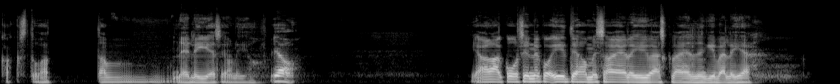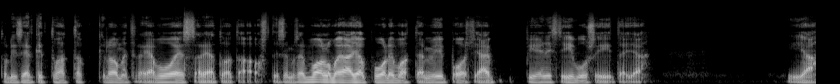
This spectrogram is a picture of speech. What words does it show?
2004 se oli jo. Joo. Ja alkuun sinne, kun IT-hommissa ajeli Jyväskylän Helsingin väliä, tuli 70 000 kilometriä vuodessa ja tuota, osti semmoisen Volvo ja jo puoli vuotta ja myi pois, jäi pieni siivu siitä ja, ja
